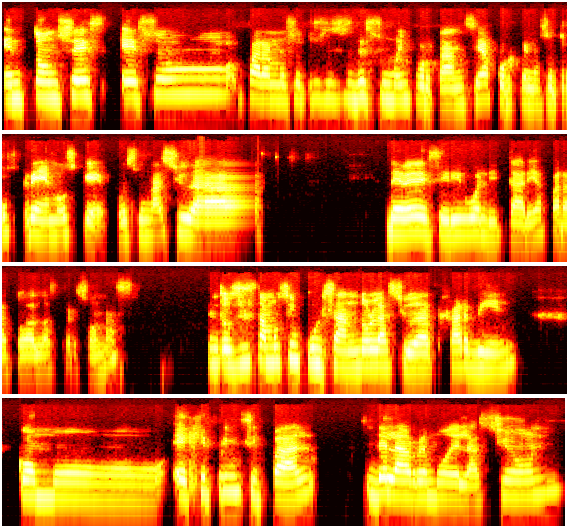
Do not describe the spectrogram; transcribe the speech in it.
Entonces, eso para nosotros es de suma importancia porque nosotros creemos que pues una ciudad debe de ser igualitaria para todas las personas. Entonces, estamos impulsando la ciudad jardín como eje principal de la remodelación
